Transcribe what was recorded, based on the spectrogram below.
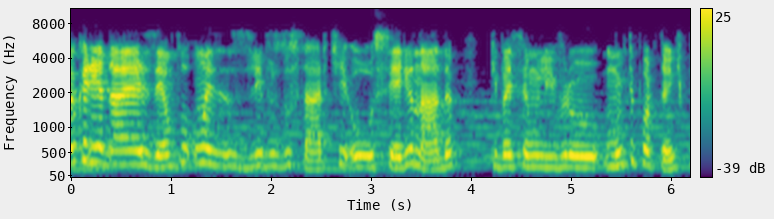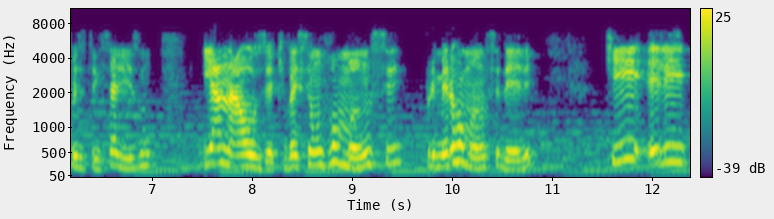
eu- queria dar exemplo, um dos livros do Sartre, o Ser e o Nada, que vai ser um livro muito importante para o existencialismo, e A Náusea, que vai ser um romance, o primeiro romance dele, que ele,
